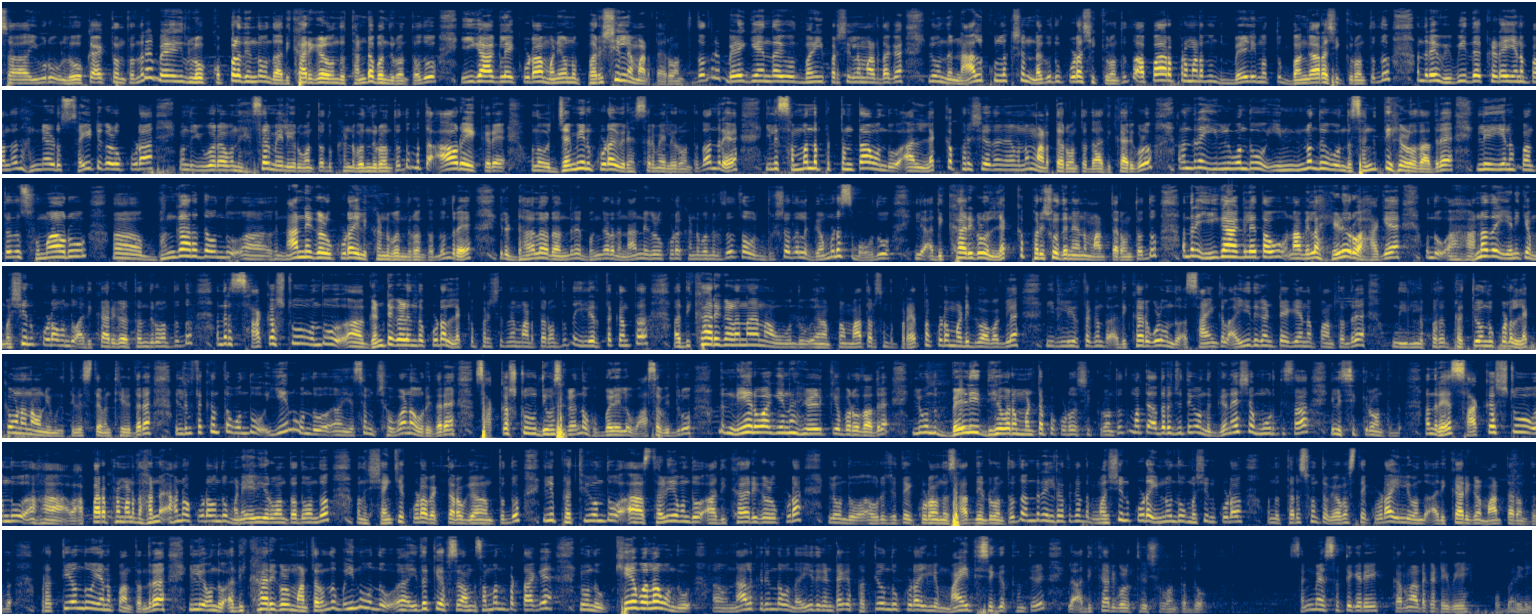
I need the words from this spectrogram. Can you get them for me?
ಸ, ಇವರು ಲೋಕಾಯುಕ್ತ ಅಂತಂದರೆ ಬೆಳಗ್ಗೆ ಲೋ ಕೊಪ್ಪಳದಿಂದ ಒಂದು ಅಧಿಕಾರಿಗಳ ಒಂದು ತಂಡ ಬಂದಿರುವಂಥದ್ದು. ಈಗಾಗಲೇ ಕೂಡ ಮನೆಯನ್ನು ಪರಿಶೀಲನೆ ಮಾಡ್ತಾ ಇರುವಂಥದ್ದು. ಅಂದರೆ ಬೆಳಗ್ಗೆಯಿಂದ ಇವ್ರು ಮನೆ ಪರಿಶೀಲನೆ ಮಾಡಿದಾಗ ಇಲ್ಲಿ ಒಂದು ನಾಲ್ಕು ಲಕ್ಷ ನಗದು ಕೂಡ ಸಿಕ್ಕಿರುವಂಥದ್ದು. ಅಪಾರ ಪ್ರಮಾಣದ ಒಂದು ಬೆಳ್ಳಿ ಮತ್ತು ಬಂಗಾರ ಸಿಕ್ಕಿರುವಂಥದ್ದು. ಅಂದರೆ ವಿವಿಧ ಕಡೆ ಏನಪ್ಪ ಅಂತಂದ್ರೆ ಹನ್ನೆರಡು ಸೈಟ್ಗಳು ಕೂಡ ಒಂದು ಇವರ ಒಂದು ಹೆಸರ ಮೇಲೆ ಇರುವಂಥದ್ದು ಕಂಡು ಬಂದಿರುವಂಥದ್ದು. ಮತ್ತು ಆರು ಎಕರೆ ಒಂದು ಜಮೀನು ಕೂಡ ಇವರ ಹೆಸರ ಮೇಲೆ ಇರುವಂಥದ್ದು. ಅಂದರೆ ಇಲ್ಲಿ ಸಂಬಂಧಪಟ್ಟಂಥ ಒಂದು ಆ ಲೆಕ್ಕ ಪರಿಶೋಧನೆಯನ್ನು ಮಾಡ್ತಾ ಇರುವಂಥದ್ದು ಅಧಿಕಾರಿಗಳು. ಅಂದರೆ ಇಲ್ಲಿ ಒಂದು ಇನ್ನೊಂದು ಒಂದು ಸಂಗತಿ ಹೇಳೋದಾದರೆ, ಇಲ್ಲಿ ಏನಪ್ಪ ಅಂತಂದ್ರೆ ಸುಮಾರು ಬಂಗಾರದ ಒಂದು ನಾಣ್ಯಗಳು ಕೂಡ ಇಲ್ಲಿ ಕಂಡು ಬಂದಿರುವಂಥದ್ದು. ಅಂದರೆ ಇಲ್ಲಿ ಡಾಲರ್ ಅಂದರೆ ಬಂಗಾರದ ನಾಣ್ಯಗಳು ಕೂಡ ಕಂಡು ಬಂದಿರುವಂಥದ್ದು. ಅವ್ರ ದೃಶ್ಯದಲ್ಲಿ ಗಮನಿಸಬಹುದು. ಇಲ್ಲಿ ಅಧಿಕಾರಿಗಳು ಲೆಕ್ಕ ಪರಿಶೋಧನೆಯನ್ನು ಮಾಡ್ತಾ ಇರುವಂಥದ್ದು. ಅಂದರೆ ಈಗಾಗಲೇ ತಾವು ನಾವೆಲ್ಲ ಹೇಳಿರೋ ಹಾಗೆ ಒಂದು ಹಣದ ಎಣಿಕೆ ಮಷಿನ್ ಕೂಡ ಒಂದು ಅಧಿಕಾರಿಗಳು ತಂದಿರುವಂಥದ್ದು. ಅಂದರೆ ಸಾಕಷ್ಟು ಒಂದು ಗಂಟೆಗಳಿಂದ ಕೂಡ ಲೆಕ್ಕ ಪರಿಶೋಧನೆ ಮಾಡ್ತಾ ಇರುವಂಥದ್ದು. ಇಲ್ಲಿರ್ತಕ್ಕಂಥ ಅಧಿಕಾರಿಗಳನ್ನು ನಾವು ಒಂದು ಏನಪ್ಪ ಪ್ರಯತ್ನ ಕೂಡ ಮಾಡಿದ್ವಿ ಆವಾಗಲೇ. ಇಲ್ಲಿರ್ತಕ್ಕಂಥ ಅಧಿಕಾರಿಗಳು ಒಂದು ಸಾಯಂಕಾಲ ಐದು ಗಂಟೆಗೆ ಏನಪ್ಪ ಅಂತಂದರೆ ಒಂದು ಇಲ್ಲಿ ಪ್ರ- ಪ್ರತಿಯೊಂದು ಕೂಡ ಲೆಕ್ಕವನ್ನು ನಾವು ನಿಮಗೆ ತಿಳಿಸ್ತೇವೆ ಅಂತ ಹೇಳಿದರೆ ಇಲ್ಲಿರ್ತಕ್ಕಂಥ ಒಂದು, ಏನು ಒಂದು ಎಸ್ ಎಂ ಚವ್ಹಾಣ್ ಅವರಿದ್ದಾರೆ ಸಾಕಷ್ಟು ದಿವಸಗಳಿಂದ ಹುಬ್ಬಳ್ಳಿಯಲ್ಲಿ ವಾಸವಿದ್ದರು ಅಂದರೆ ನೇರವಾಗಿ ಏನು ಹೇಳಿಕೆ ಬರೋದಾದರೆ, ಇಲ್ಲಿ ಒಂದು ಬೆಳ್ಳಿ ದೇವರ ಮಂಟಪ ಕೂಡ ಸಿಕ್ಕಿರುವಂಥದ್ದು. ಮತ್ತು ಅದರ ಜೊತೆಗೆ ಒಂದು ಗಣೇಶ ಮೂರ್ತಿ ಸಹ ಇಲ್ಲಿ ಸಿಕ್ಕಿರುವಂಥದ್ದು. ಅಂದರೆ ಸಾಕಷ್ಟು ಒಂದು ಅಪಾರ ಪ್ರಮಾಣದ ಹಣ ಹಣ ಕೂಡ ಒಂದು ಮನೆಯಲ್ಲಿ ಇರುವಂಥದ್ದು ಒಂದು ಒಂದು ಶಂಕೆ ಕೂಡ ವ್ಯಕ್ತವಾಗಿರುವಂಥದ್ದು ಇಲ್ಲಿ ಪ್ರತಿಯೊಂದು, ಆ, ಸ್ಥಳೀಯ ಒಂದು ಅಧಿಕಾರಿಗಳು ಕೂಡ ಇಲ್ಲಿ ಒಂದು ಅವ್ರ ಜೊತೆ ಕೂಡ ಒಂದು ಸಾಥ್ ನೀಡಿರುವಂಥದ್ದು. ಅಂದರೆ ಇಲ್ಲಿರ್ತಕ್ಕಂಥ ಮಷಿನ್ ಕೂಡ, ಇನ್ನೊಂದು ಮಷಿನ್ ಕೂಡ ಒಂದು ತರಿಸುವಂಥ ವ್ಯವಸ್ಥೆ ಕೂಡ ಇಲ್ಲಿ ಒಂದು ಅಧಿಕಾರಿಗಳು ಮಾಡ್ತಾ ಇರುವಂಥದ್ದು. ಪ್ರತಿಯೊಂದು ಏನಪ್ಪ ಅಂತಂದರೆ ಇಲ್ಲಿ ಒಂದು ಅಧಿಕಾರಿಗಳು ಮಾಡ್ತಾ ಇರೋದು ಇನ್ನೂ ಒಂದು ಇದಕ್ಕೆ ಸಂಬಂಧಪಟ್ಟ ಹಾಗೆ ಈ ಒಂದು ಕೇವಲ ಒಂದು ನಾಲ್ಕರಿಂದ ಒಂದು ಐದು ಗಂಟೆಗೆ ಪ್ರತಿಯೊಂದು ಕೂಡ ಇಲ್ಲಿ ಮಾಹಿತಿ ಸಿಗುತ್ತೆ ಅಂತೇಳಿ ಅಧಿಕಾರಿಗಳು ತಿಳಿಸಿರುವಂಥದ್ದು ಸಂಗಮೇಶ್ ಸತ್ತಿಗೆರಿ ಕರ್ನಾಟಕ ಟಿವಿ ಹುಬ್ಬಳ್ಳಿ.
